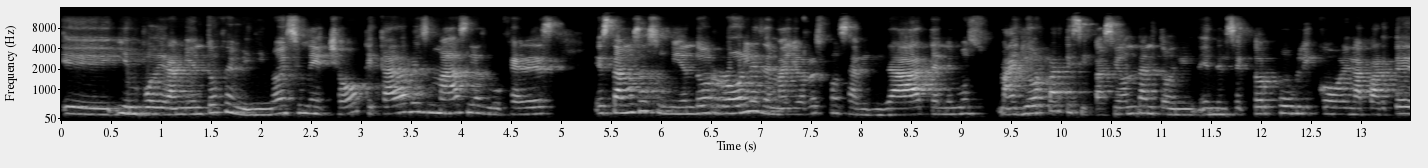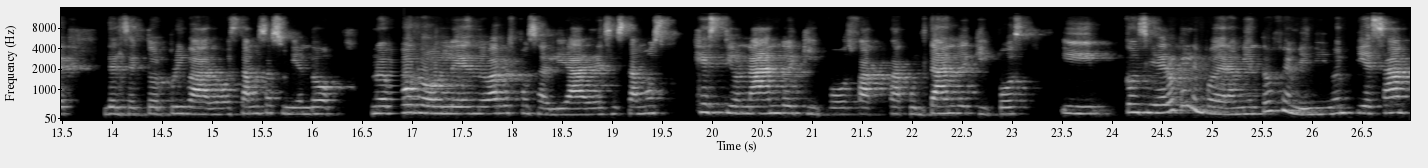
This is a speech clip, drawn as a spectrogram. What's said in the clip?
eh, y empoderamiento femenino es un hecho que cada vez más las mujeres estamos asumiendo roles de mayor responsabilidad, tenemos mayor participación tanto en, el sector público, en la parte del sector privado, estamos asumiendo nuevos roles, nuevas responsabilidades, estamos gestionando equipos, facultando equipos y considero que el empoderamiento femenino empieza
